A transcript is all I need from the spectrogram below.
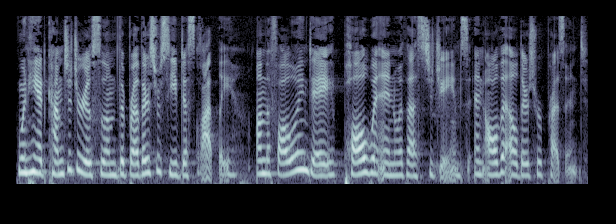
When he had come to Jerusalem, the brothers received us gladly. On the following day, Paul went in with us to James, and all the elders were present.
